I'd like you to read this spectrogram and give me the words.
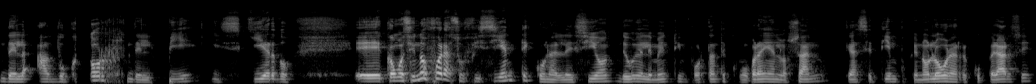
del aductor del pie izquierdo. Eh, como si no fuera suficiente con la lesión de un elemento importante como Brian Lozano, que hace tiempo que no logra recuperarse,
